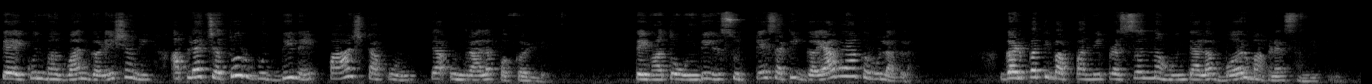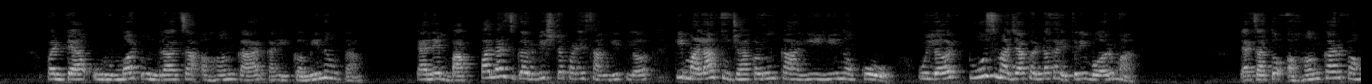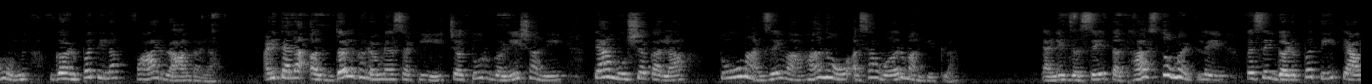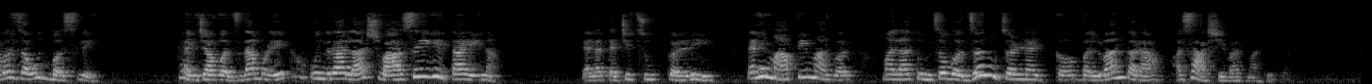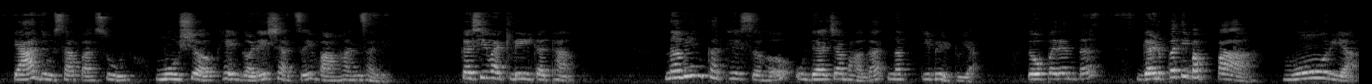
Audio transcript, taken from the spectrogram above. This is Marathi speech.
ते ऐकून भगवान गणेशाने आपल्या चतुर बुद्धीने पाश टाकून त्या उंदराला पकडले. तेव्हा तो उंदीर सुटकेसाठी गयावया करू लागला. गणपती बाप्पांनी प्रसन्न होऊन त्याला वर मागण्यास सांगितली. पण त्या उर्मट उंदराचा अहंकार काही कमी नव्हता. त्याने बाप्पालाच गर्विष्टपणे सांगितलं की मला तुझ्याकडून काहीही नको. उलट तूच माझ्याकडनं काहीतरी वर माग. त्याचा तो अहंकार पाहून गणपतीला फार राग आला आणि त्याला अद्दल घडवण्यासाठी चतुर गणेशाने त्या मूषकाला तू माझे वाहन हो असा वर मागितला. त्याने जसे तथास्तू म्हटले तसे गणपती त्यावर जाऊन बसले. त्यांच्या वजनामुळे उंदराला श्वासही घेता येईना. त्याला त्याची चूक कळली. त्याने माफी मागत मला तुमचं वजन उचलण्या इतकं बलवान करा असा आशीर्वाद मागितला. त्या दिवसापासून मूषक हे गणेशाचे वाहन झाले. कशी वाटली ही कथा? नवीन कथेसह उद्याच्या भागात नक्की भेटूया. तोपर्यंत गणपती बाप्पा मोर्या!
